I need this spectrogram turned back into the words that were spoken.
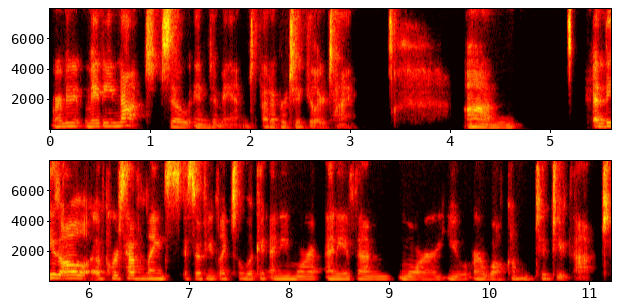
or maybe, maybe not so in demand at a particular time. Um, and these all, of course, have links. So if you'd like to look at any more, any of them more, you are welcome to do that.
